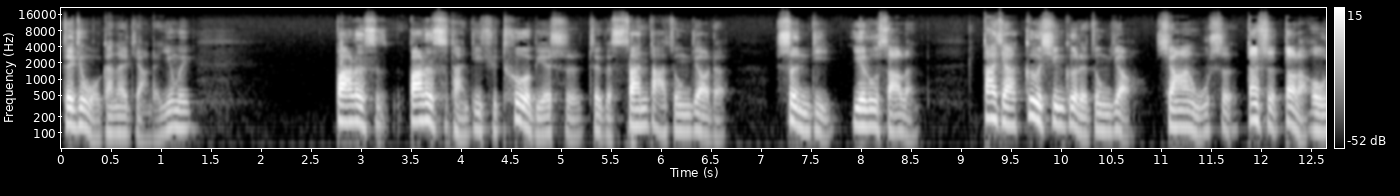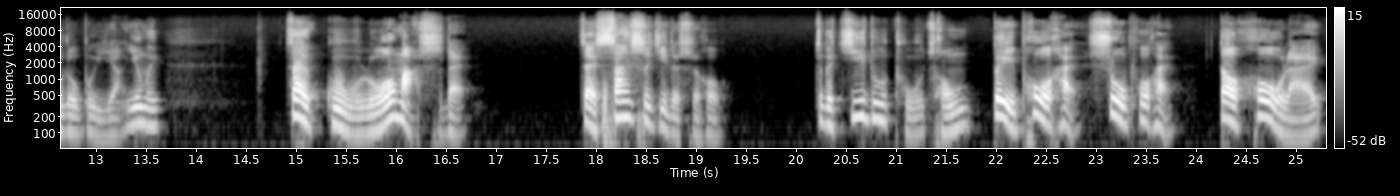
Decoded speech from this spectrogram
这就我刚才讲的，因为巴勒斯巴勒斯坦地区，特别是这个三大宗教的圣地耶路撒冷。大家各信各的宗教，相安无事。但是到了欧洲不一样，因为在古罗马时代，在三世纪的时候，这个基督徒从被迫害、受迫害，到后来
